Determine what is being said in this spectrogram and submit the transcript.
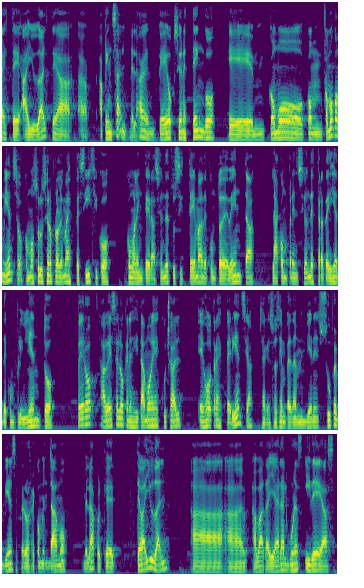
Este, ayudarte a, a pensar ¿verdad? qué opciones tengo, eh, cómo, cómo, comienzo, cómo soluciono problemas específicos, como la integración de tu sistema de punto de venta, la comprensión de estrategias de cumplimiento, pero a veces lo que necesitamos es escuchar es otra experiencia, o sea que eso siempre también viene súper bien, siempre lo recomendamos, ¿verdad? Porque te va a ayudar a, a batallar algunas ideas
